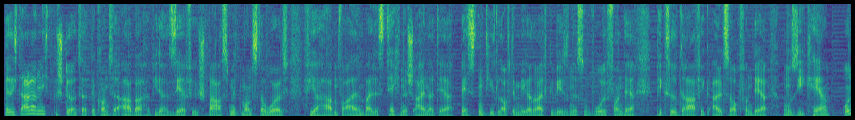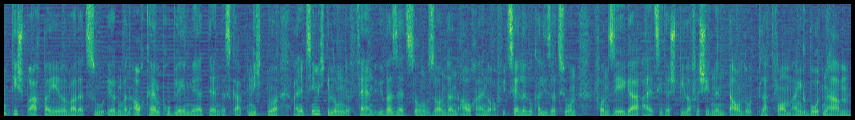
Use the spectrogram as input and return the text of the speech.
Wer sich daran nicht gestört hat, der konnte aber wieder sehr viel Spaß mit Monster World 4 haben, vor allem weil es technisch einer der besten Titel auf dem Mega Drive gewesen ist, sowohl von der Pixelgrafik als auch von der Musik her. Und die Sprachbarriere war dazu irgendwann auch kein Problem mehr, denn es gab nicht nur eine ziemlich gelungene Fanübersetzung, sondern auch eine offizielle Lokalisation von Sega, als sie das Spiel auf verschiedenen Download-Plattformen angeboten haben.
